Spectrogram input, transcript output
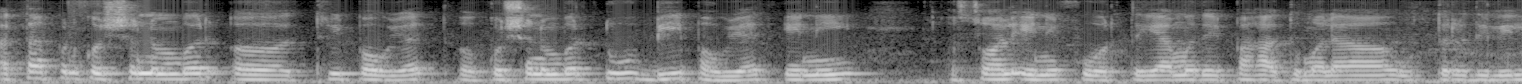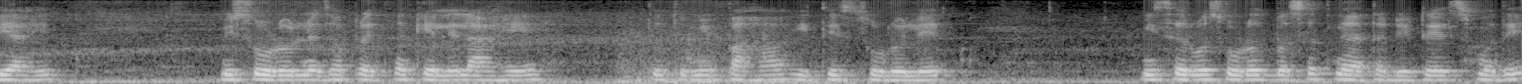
आता आपण क्वेश्चन नंबर थ्री पाहूयात. क्वेश्चन नंबर टू बी पाहूयात. एनी सॉल्व एनी फोर तर यामध्ये पहा तुम्हाला उत्तरं दिलेली आहेत. मी सोडवण्याचा प्रयत्न केलेला आहे. तर तुम्ही पहा इथेच सोडवलेत. मी सर्व सोडत बसत नाही आता डिटेल्समध्ये.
